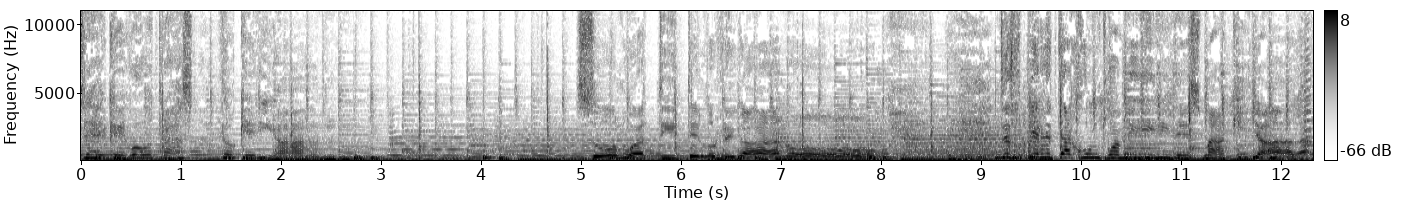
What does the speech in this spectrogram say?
Sé que otras lo querían. Solo a ti te lo regalo. Despierta junto a mí desmaquillada.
